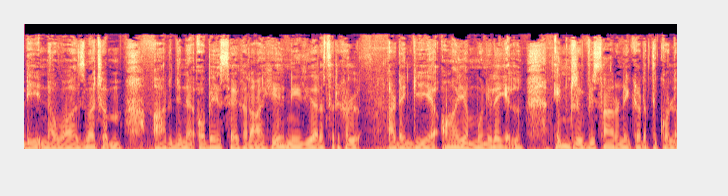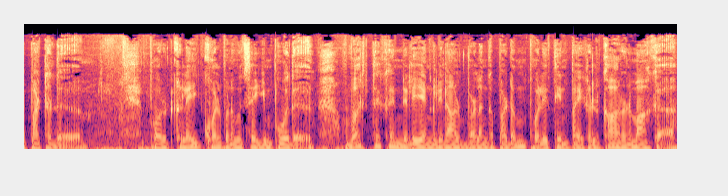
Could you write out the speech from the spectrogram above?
D Nawaz மற்றும் அர்ஜுன ஒபேசேகர் ஆகிய நீதியரசர்கள் அடங்கிய ஆயம் முன்னிலையில் இன்று விசாரணை கடத்திக் கொள்ளப்பட்டது. பொருட்களை கொள்வனவு செய்யும் போது வர்த்தக நிலையங்களினால் வழங்கப்படும் பொலித்தீன் பைகள் காரணமாக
